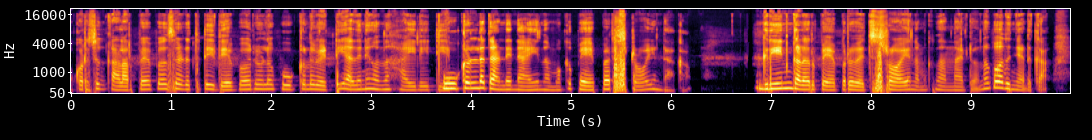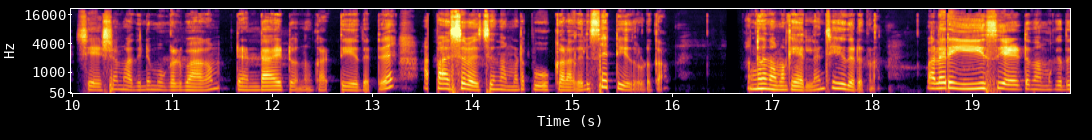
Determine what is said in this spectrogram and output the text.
കുറച്ച് കളർ പേപ്പേഴ്സ് എടുത്തിട്ട് ഇതേപോലെയുള്ള പൂക്കൾ വെട്ടി അതിനെ ഒന്ന് ഹൈലൈറ്റ് പൂക്കളുടെ തണ്ടിനായി നമുക്ക് പേപ്പർ സ്ട്രോ ഉണ്ടാക്കാം. ഗ്രീൻ കളർ പേപ്പർ വെച്ച് സ്ട്രോയെ നമുക്ക് നന്നായിട്ടൊന്ന് പൊതിഞ്ഞെടുക്കാം. ശേഷം അതിന്റെ മുകൾ ഭാഗം രണ്ടായിട്ടൊന്ന് കട്ട് ചെയ്തിട്ട് പശ വെച്ച് നമ്മുടെ പൂക്കൾ അതിൽ സെറ്റ് ചെയ്ത് കൊടുക്കാം. അങ്ങനെ നമുക്ക് എല്ലാം ചെയ്തെടുക്കണം. വളരെ ഈസി ആയിട്ട് നമുക്കിത്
